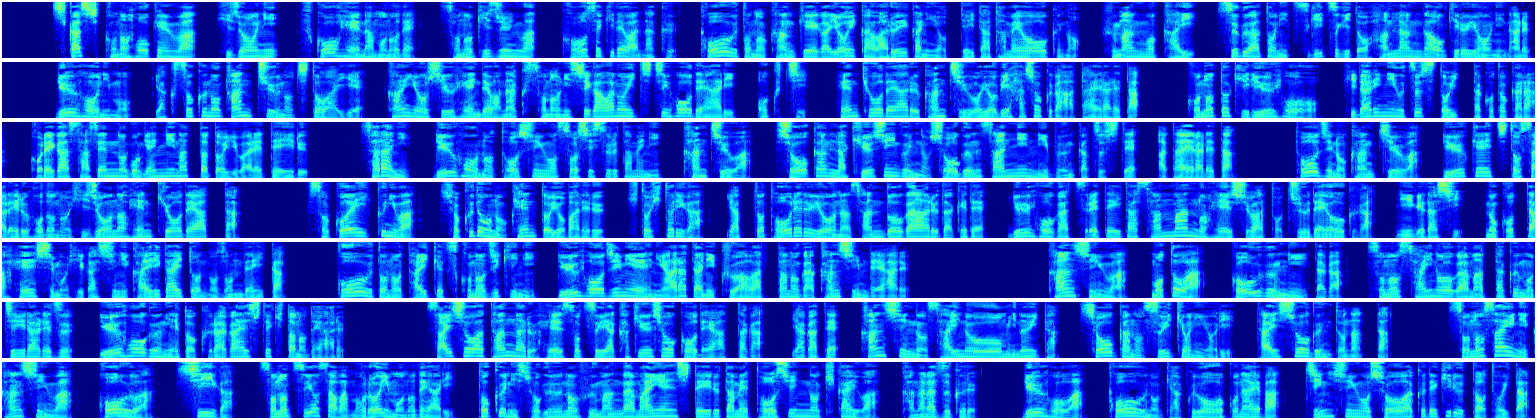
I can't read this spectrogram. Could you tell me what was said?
しかしこの封建は、非常に不公平なもので、その基準は、功績ではなく、項羽との関係が良いか悪いかによっていたため多くの不満を買い、すぐ後に次々と反乱が起きるようになる。劉邦にも約束の漢中の地とはいえ、関陽周辺ではなくその西側の一地方であり、奥地、辺境である漢中及び破職が与えられた。この時劉邦を左に移すといったことから、これが左遷の語源になったと言われている。さらに、劉邦の闘神を阻止するために、漢中は、召喚ら旧神軍の将軍三人に分割して与えられた。当時の漢中は、流刑地とされるほどの非常な辺境であった。そこへ行くには、食道の剣と呼ばれる人一人が、やっと通れるような参道があるだけで、劉邦が連れていた三万の兵士は途中で多くが逃げ出し、残った兵士も東に帰りたいと望んでいた。項羽との対決この時期に、劉邦陣営に新たに加わったのが関心である。関心は、元は、項羽軍にいたが、その才能が全く用いられず、劉邦軍へとくら替えしてきたのである。最初は単なる兵卒や下級将校であったが、やがて、関心の才能を見抜いた、将下の推挙により、大将軍となった。その際に関心は、項羽は、C が、その強さは脆いものであり、特に処遇の不満が蔓延しているため闘神の機会は必ず来る。劉邦は、項羽の逆を行えば、人心を掌握できると説いた。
